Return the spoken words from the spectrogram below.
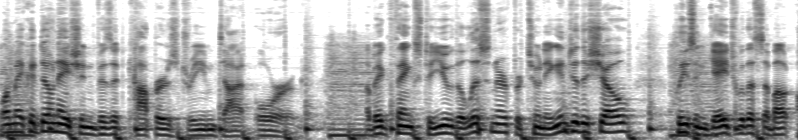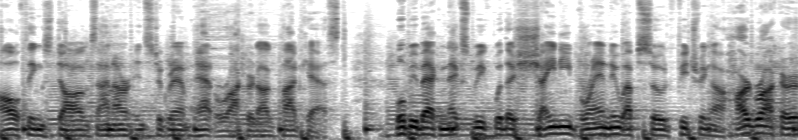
or make a donation, visit coppersdream.org. A big thanks to you, the listener, for tuning into the show. Please engage with us about all things dogs on our Instagram at Rocker Dog Podcast. We'll be back next week with a shiny brand new episode featuring a hard rocker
